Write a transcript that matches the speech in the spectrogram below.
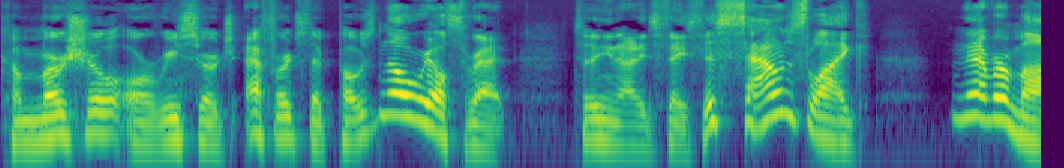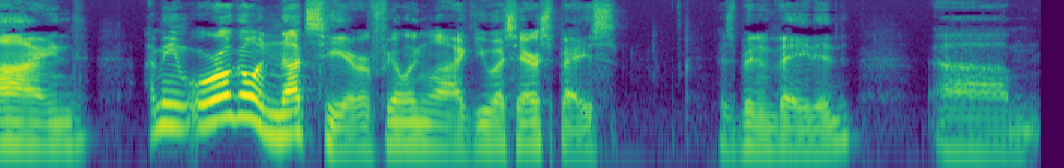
commercial or research efforts that pose no real threat to the United States. This sounds like, never mind. I mean, we're all going nuts here, feeling like U.S. airspace has been invaded. Um,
